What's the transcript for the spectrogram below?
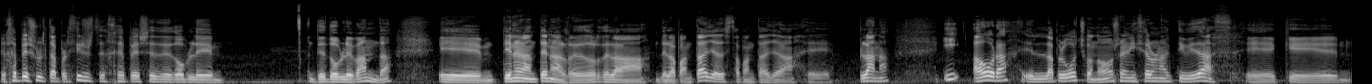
El GPS ultra preciso, este GPS de doble de doble banda, eh, tiene la antena alrededor de la, de la pantalla, de esta pantalla plana, y ahora el Apple Watch, cuando vamos a iniciar una actividad eh, que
